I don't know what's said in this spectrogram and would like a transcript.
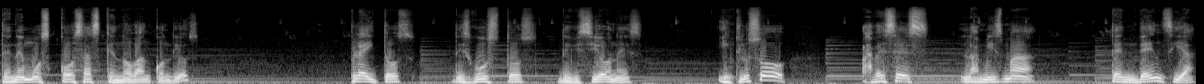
tenemos cosas que no van con Dios. Pleitos, disgustos, divisiones, incluso a veces la misma tendencia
